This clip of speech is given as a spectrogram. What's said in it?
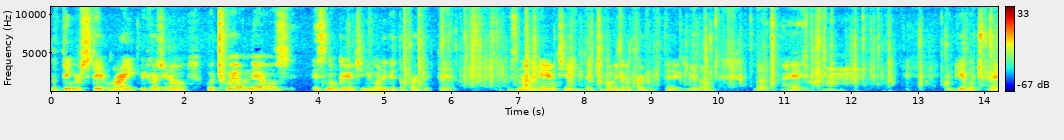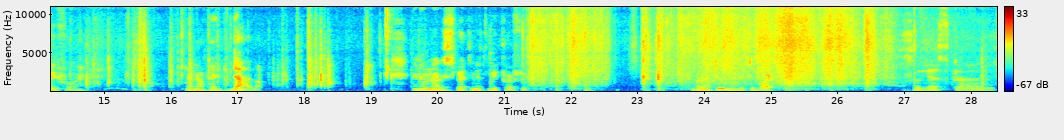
the fingers fit right. Because, you know, with 12 nails, it's no guarantee you're going to get the perfect fit. It's not a guarantee that you're going to get a perfect fit, you know. But, hey, you get what you pay for. And I paid a dollar. And I'm not expecting it to be perfect. But I do want it to work. So yes, guys.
